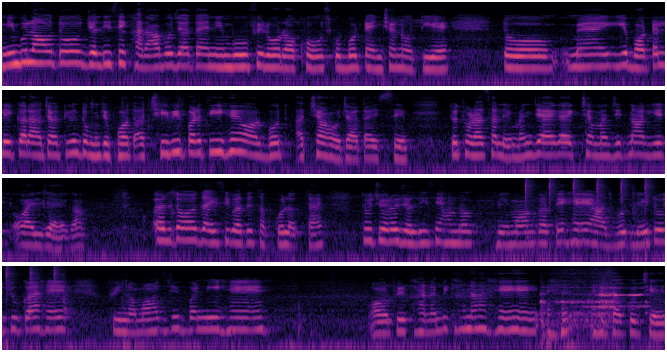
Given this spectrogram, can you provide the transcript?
नींबू लाओ तो जल्दी से ख़राब हो जाता है नींबू, फिर वो रखो, उसको बहुत टेंशन होती है। तो मैं ये बॉटल लेकर आ जाती हूँ तो मुझे बहुत अच्छी भी पड़ती है और बहुत अच्छा हो जाता है इससे। तो थोड़ा सा लेमन जाएगा, एक चम्मच जितना, और ये ऑयल जाएगा। ऑयल तो और ज़ाहिर सी बात सबको लगता है। तो चलो जल्दी से हम लोग फ्लेम ऑन करते हैं। आज बहुत लेट हो चुका है, फिर नमाज़ भी बनी है और फिर खाना भी खाना है। ऐसा कुछ है।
